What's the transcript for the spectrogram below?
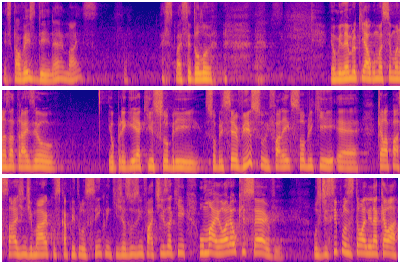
Esse talvez dê, né? Mas vai ser dolor. Eu me lembro que algumas semanas atrás eu eu preguei aqui sobre, sobre serviço e falei sobre que é, aquela passagem de Marcos capítulo 5 em que Jesus enfatiza que o maior é o que serve. Os discípulos estão ali naquela,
